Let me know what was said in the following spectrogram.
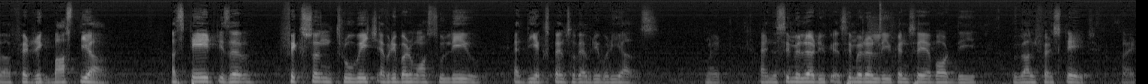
uh, Frederick Bastiat. A state is a fiction through which everybody wants to live at the expense of everybody else, right? And similar, you can, similarly, you can say about the welfare state, right?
